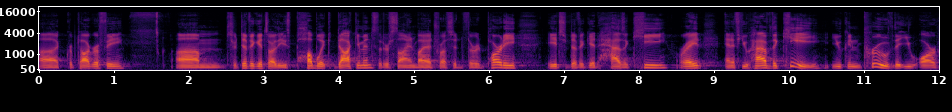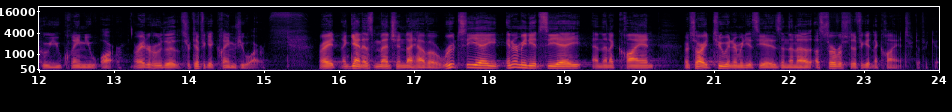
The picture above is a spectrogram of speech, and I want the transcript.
uh, cryptography. Um, certificates are these public documents that are signed by a trusted third party. Each certificate has a key, right? And if you have the key, you can prove that you are who you claim you are, right? Or who the certificate claims you are, right? Again, as mentioned, I have a root CA, intermediate CA, and then a client, or sorry, two intermediate CAs, and then a, a server certificate and a client certificate.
